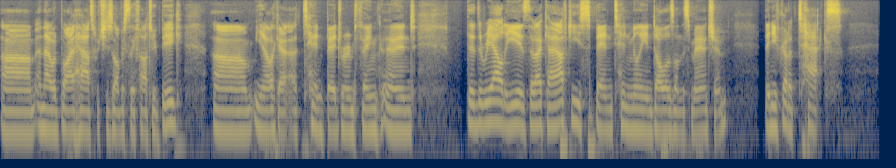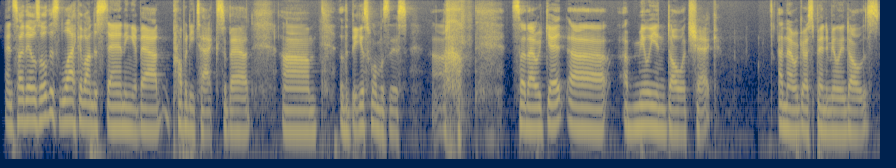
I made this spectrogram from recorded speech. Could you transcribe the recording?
um, and they would buy a house which is obviously far too big, um, you know, like a, a 10 bedroom thing. And the, the reality is that, okay, after you spend $10 million on this mansion, then you've got a tax And so there was all this lack of understanding about property tax. About um, the biggest one was this. Um, so they would get uh, a million dollar check, and they would go spend a million dollars,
